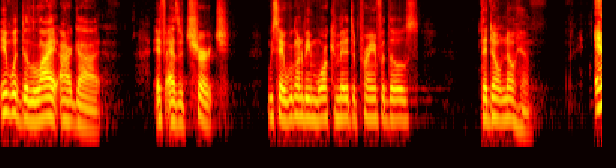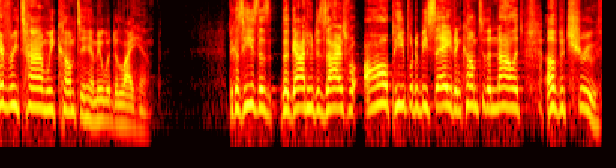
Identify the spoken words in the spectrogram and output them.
It would delight our God if, as a church, we say we're going to be more committed to praying for those that don't know Him. Every time we come to Him, it would delight Him. Because He's the, the God who desires for all people to be saved and come to the knowledge of the truth.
